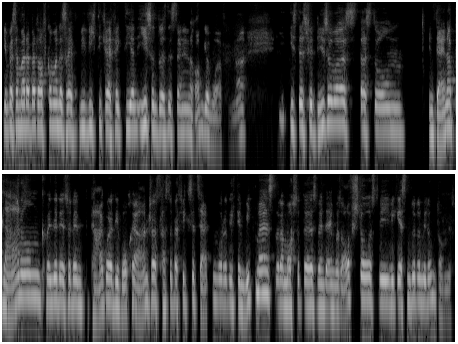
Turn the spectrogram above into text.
jedenfalls sind wir dabei drauf gekommen, dass, wie wichtig Reflektieren ist und du hast das dann in den Raum geworfen. Ne? Ist das für dich sowas, dass du in deiner Planung, wenn du dir so den Tag oder die Woche anschaust, hast du da fixe Zeiten, wo du dich dem widmest oder machst du das, wenn du irgendwas aufstoßt? Wie, wie gehst du damit um, Thomas?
